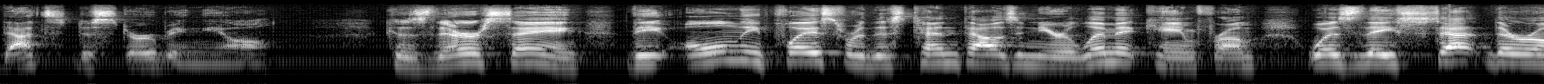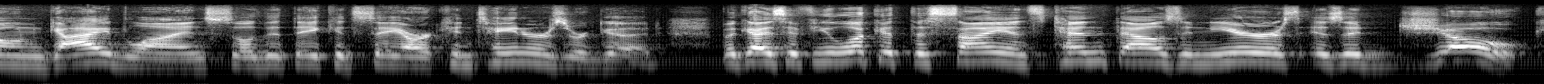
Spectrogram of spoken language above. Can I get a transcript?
That's disturbing, y'all because they're saying the only place where this 10,000 year limit came from was they set their own guidelines so that they could say our containers are good. But guys, if you look at the science, 10,000 years is a joke.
